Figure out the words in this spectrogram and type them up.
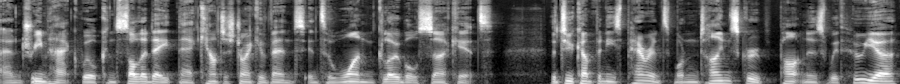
and DreamHack will consolidate their Counter Strike events into one global circuit. The two companies' parent, Modern Times Group, partners with Huya,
